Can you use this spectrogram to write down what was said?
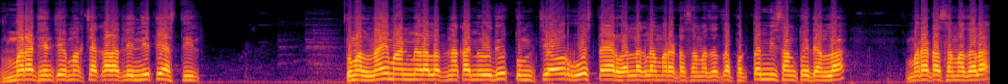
मराठ्यांचे मागच्या काळातले नेते असतील. तुम्हाला नाही मान मिळाला नका मिळू देऊ. तुमच्यावर रोज तयार व्हायला लागला मराठा समाजाचा. फक्त मी सांगतोय त्यांना मराठा समाजाला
